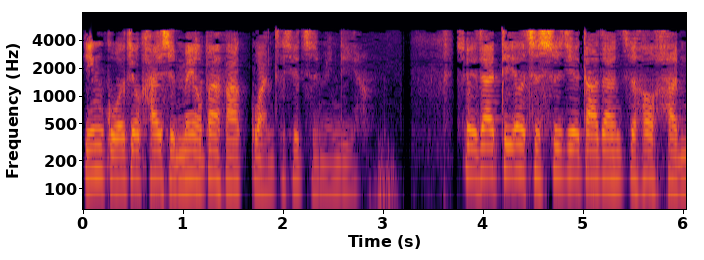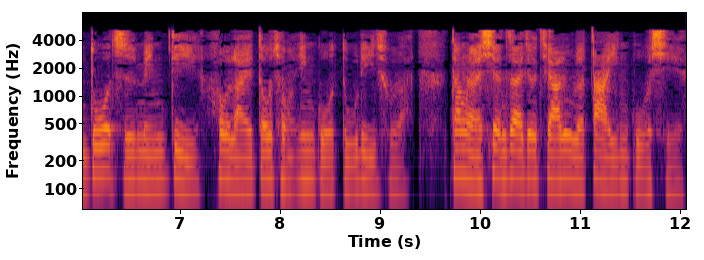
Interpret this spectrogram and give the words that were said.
英国就开始没有办法管这些殖民地了。所以在第二次世界大战之后，很多殖民地后来都从英国独立出来。当然，现在就加入了大英国协，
